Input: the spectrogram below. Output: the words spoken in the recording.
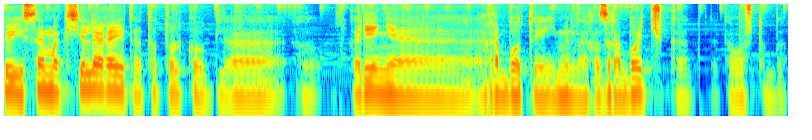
и SamAccelerate это только для э, ускорения работы именно разработчика, для того, чтобы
